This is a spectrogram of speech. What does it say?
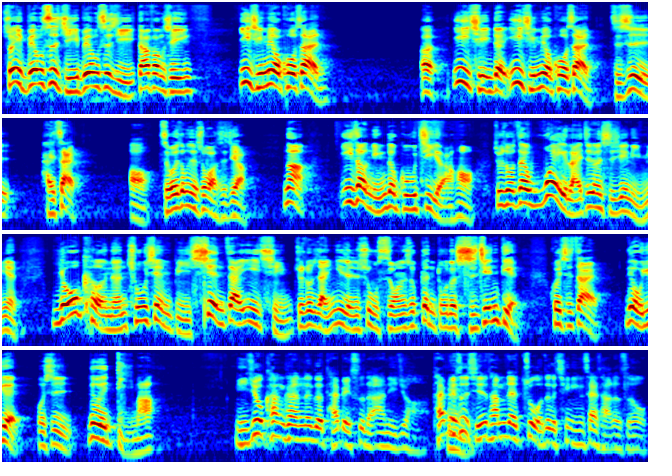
所以不用四级，不用四级，大家放心，疫情没有扩散。呃，疫情对疫情没有扩散，只是还在。哦，指挥中心的说法是这样。那依照您的估计啦，哈，就是说在未来这段时间里面。有可能出现比现在疫情，就是说染疫人数、死亡人数更多的时间点，会是在六月或是六月底吗？你就看看那个台北市的案例就好。台北市其实他们在做这个清零筛查的时候，嗯、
